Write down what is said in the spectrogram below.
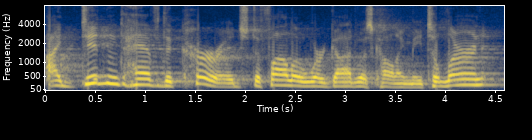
I didn't have the courage to follow where God was calling me, to learn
